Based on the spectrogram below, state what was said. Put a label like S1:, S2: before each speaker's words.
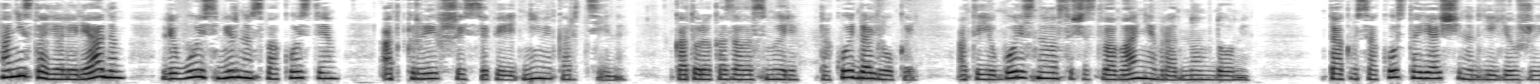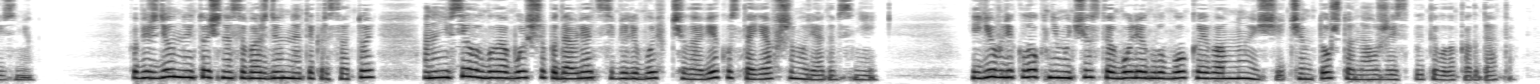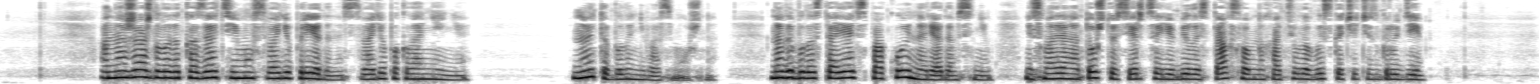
S1: Они стояли рядом, любуясь мирным спокойствием открывшейся перед ними картины, которая казалась Мэри такой далекой от ее горестного существования в родном доме, так высоко стоящей над ее жизнью. Побежденная и точно освобожденная этой красотой, она не в силах была больше подавлять себе любовь к человеку, стоявшему рядом с ней. Ее влекло к нему чувство более глубокое и волнующее, чем то, что она уже испытывала когда-то. Она жаждала доказать ему свою преданность, свое поклонение. Но это было невозможно. Надо было стоять спокойно рядом с ним, несмотря на то, что сердце ее билось так, словно хотело выскочить из груди.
